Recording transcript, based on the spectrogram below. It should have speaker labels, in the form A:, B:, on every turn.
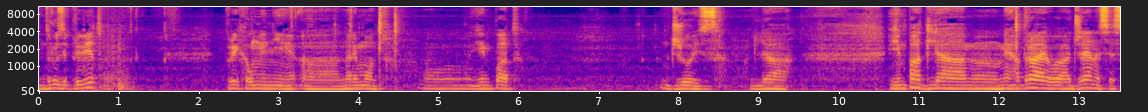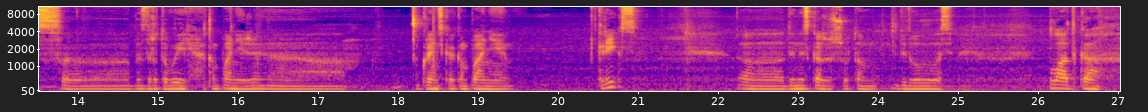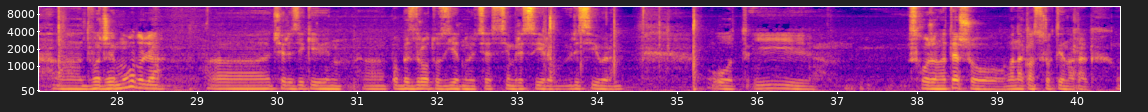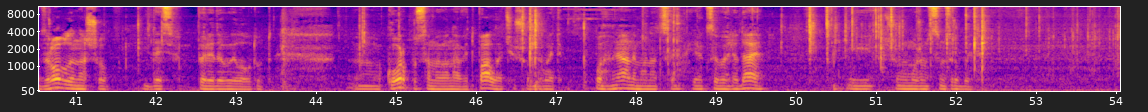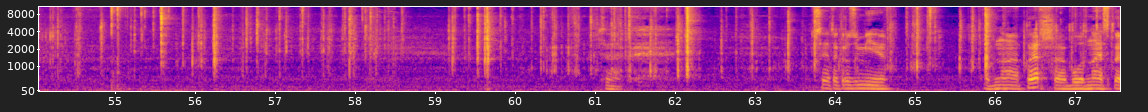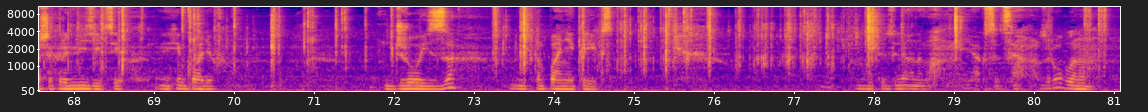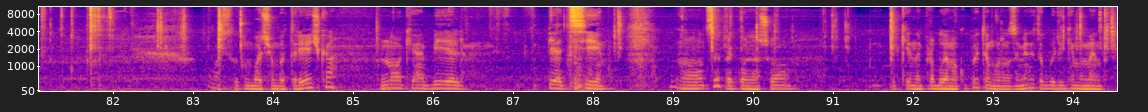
A: Друзі, привіт! Приїхав мені а, на ремонт а, геймпад Joyce для геймпад для е, Мегадрайва Genesis е, бездротовий компанії е, української компанії Krix. Е, Денис каже, що там відвалилась платка е, 2G модуля, е, через який він е, по бездроту з'єднується з цим ресівером. От, і схоже на те, що вона конструктивно так зроблена, що десь передавила отут е, корпусом і вона відпала, чи що. Давайте поглянемо на це, як це виглядає і що ми можемо з цим зробити. Так. Це, я так розумію, одна перша або одна із перших ревізій цих геймпадів Joyce від компанії. Давайте зглянемо, як все це зроблено. Ось тут ми бачимо батареєчка Nokia BL 5C. Ну, Це прикольно, що такі не проблема купити, можна замінити в будь-який момент.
